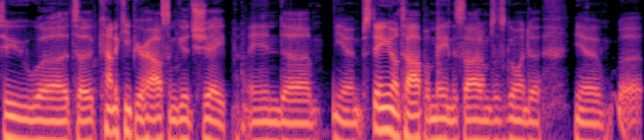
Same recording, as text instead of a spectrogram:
to uh, to kind of keep your house in good shape, and uh, you know, staying on top of maintenance items is going to you know. Uh,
